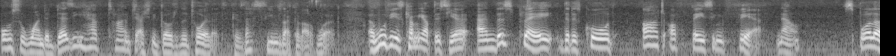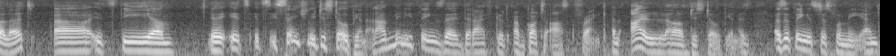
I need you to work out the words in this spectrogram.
also wonder does he have time to actually go to the toilet? Because that seems like a lot of work. A movie is coming up this year, and this play that is called Art of Facing Fear. Now, spoiler alert, uh, it's the. Um, uh, it's it's essentially dystopian, and I have many things that, that I've got I've got to ask Frank, and I love dystopian as as a thing. It's just for me, and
